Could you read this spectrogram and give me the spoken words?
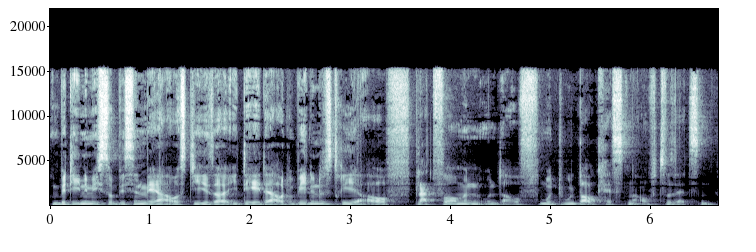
und bediene mich so ein bisschen mehr aus dieser Idee der Automobilindustrie auf Plattformen und auf Modulbaukästen aufzusetzen.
